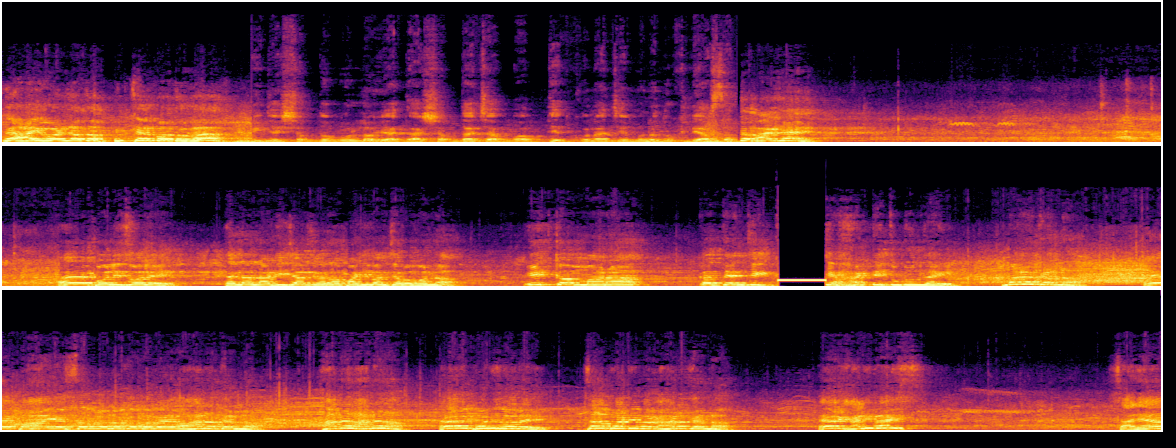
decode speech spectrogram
ते आई वडिलाचा पिक्चर पाहतो का? मी जे शब्द बोललो या त्या शब्दाच्या बाबतीत कोणाची मन दुखली असतात? तर पोलीसवाले त्यांना लाठीचार्ज करा पाठीमागच्या लोकांना. इतका मारा का त्यांची हड्डी तुटून जाईल. मारा त्यांना. हे पहा हे सर्व लोक बघा हाना त्यांना. हाना हाना. हे पोलीसवाले जा पाठीमाग हाना त्यांना. हे खाली बाईस साऱ्या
